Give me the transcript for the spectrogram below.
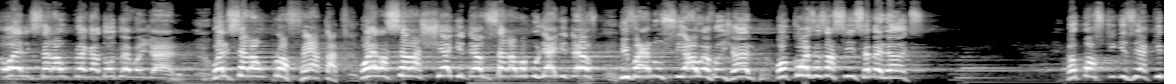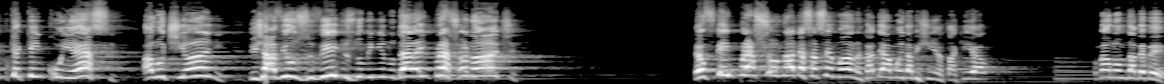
ou ele será um pregador do Evangelho, ou ele será um profeta, ou ela será cheia de Deus, será uma mulher de Deus, e vai anunciar o Evangelho, ou coisas assim semelhantes. Eu posso te dizer aqui, porque quem conhece a Lutiane e já viu os vídeos do menino dela, é impressionante. Eu fiquei impressionado essa semana. Cadê a mãe da bichinha? Está aqui ela. Como é o nome da bebê?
